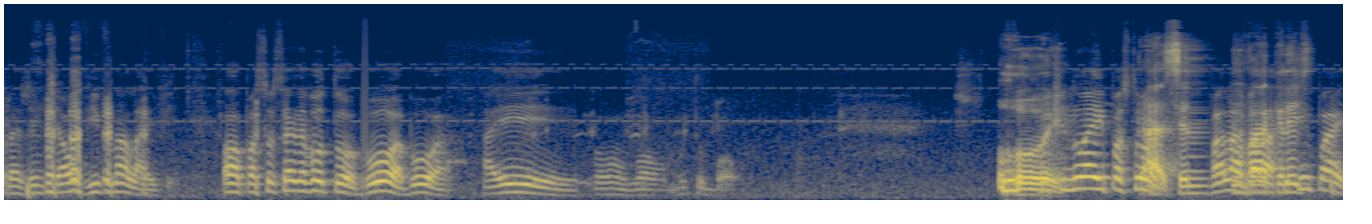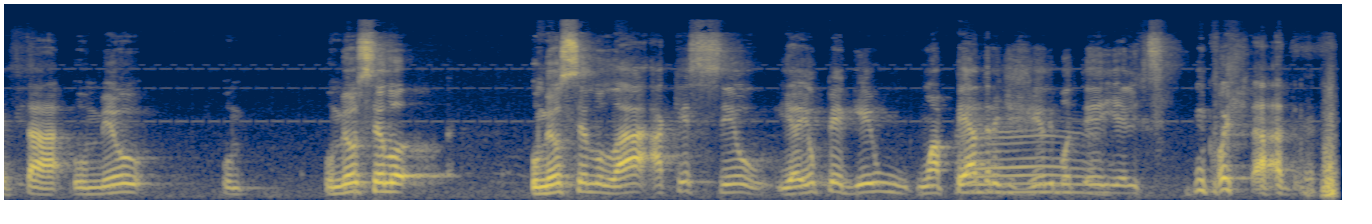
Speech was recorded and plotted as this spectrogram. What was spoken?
para a gente ao vivo na live. Ó, o pastor César voltou. Boa, boa. Aí, bom, bom, muito bom. Oi. Continua aí, pastor. Ah, você vai lá, não vai, vai acreditar. Tá, o meu, o, o meu celular o meu celular aqueceu. E aí eu peguei um, uma pedra ah. de gelo e ah. botei ele encostado.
